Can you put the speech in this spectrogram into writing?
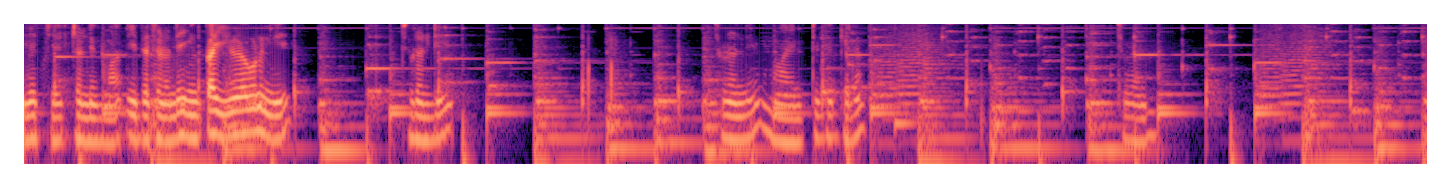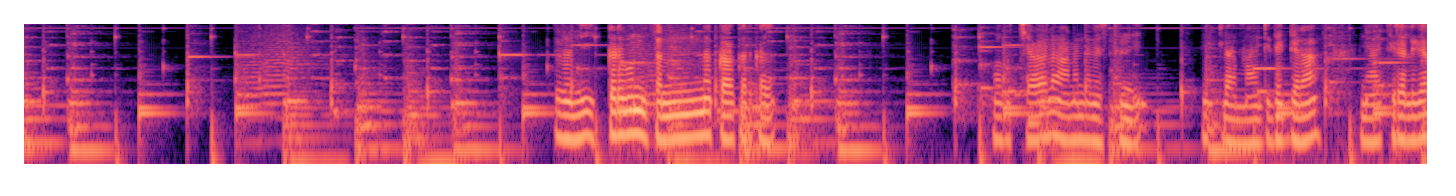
ఇదే చూడండి మా ఇదే చూడండి ఇంకా ఈడ కూడా ఉంది. చూడండి. చూడండి మా ఇంటి దగ్గర. చూడండి. చూడండి ఇక్కడ ఉన్న ఉంది సన్న కాకరకాయ. మాకు చాలా ఆనందం ఇస్తుంది ఇట్లా మా ఇంటి దగ్గర న్యాచురల్గా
